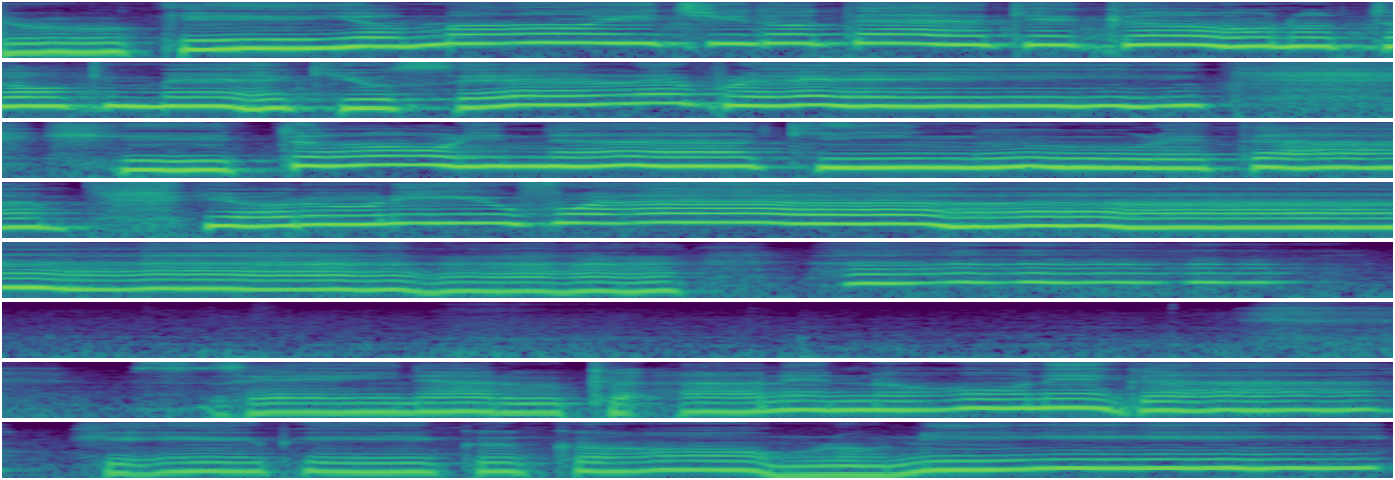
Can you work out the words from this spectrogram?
雪よもう一度だけこのときめきをセレブレイ一人泣き濡れた夜には聖なる鐘の音が響く頃に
